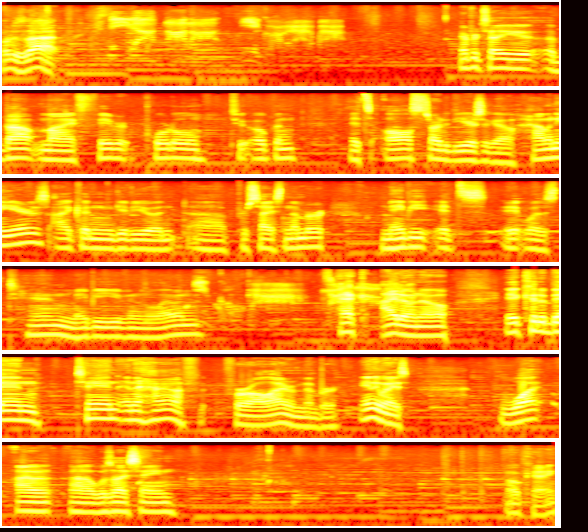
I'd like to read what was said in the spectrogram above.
What is that? Ever tell you about my favorite portal to open? It's all started years ago. How many years? I couldn't give you a uh, precise number. Maybe it's it was 10, maybe even 11. Heck, I don't know. It could have been 10 and a half for all I remember. Anyways, what I, uh, was I saying? Okay.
